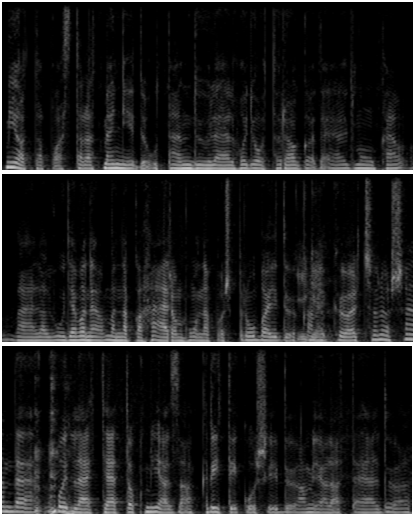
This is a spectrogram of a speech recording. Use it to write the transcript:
Mi a tapasztalat? Mennyi idő után dől el, hogy ott ragad el egy munkavállaló? Ugye van, vannak a három hónapos próbaidők, Igen. ami kölcsönösen, de hogy látjátok, mi az a kritikus idő, ami alatt eldől?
